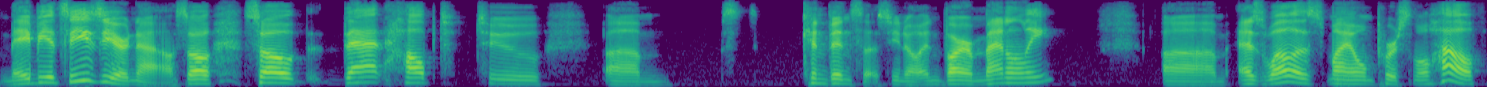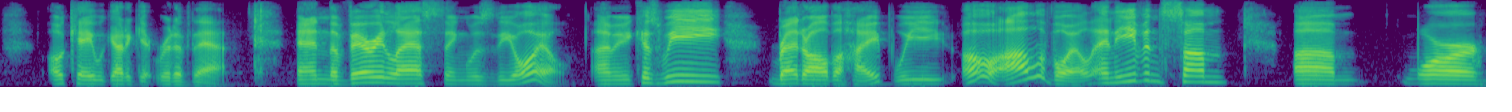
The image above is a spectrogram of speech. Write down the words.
maybe it's easier now. So so that helped to um, convince us, you know, environmentally, um, as well as my own personal health. Okay, we got to get rid of that. And the very last thing was the oil. I mean, because we read all the hype, we oh olive oil, and even some um, more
